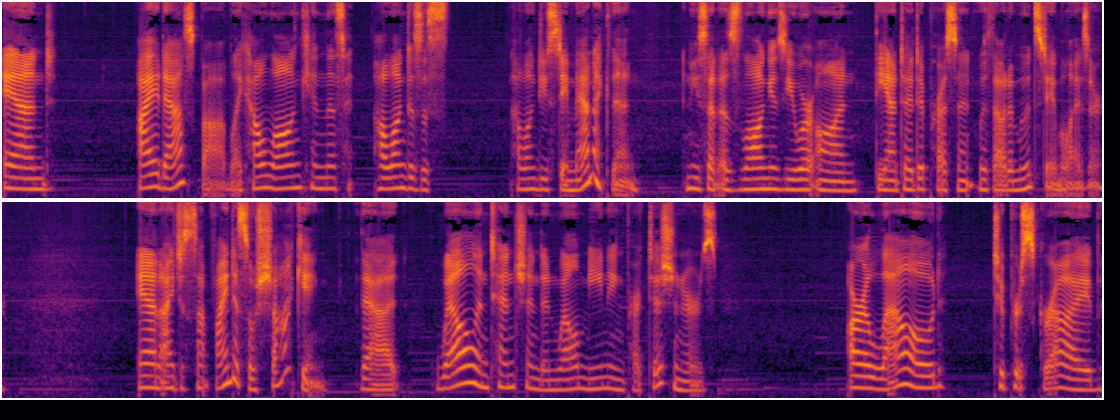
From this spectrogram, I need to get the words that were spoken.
And I had asked Bob, like, how long can this, how long does this, how long do you stay manic then? And he said, as long as you are on the antidepressant without a mood stabilizer. And I just find it so shocking that well intentioned and well meaning practitioners are allowed to prescribe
